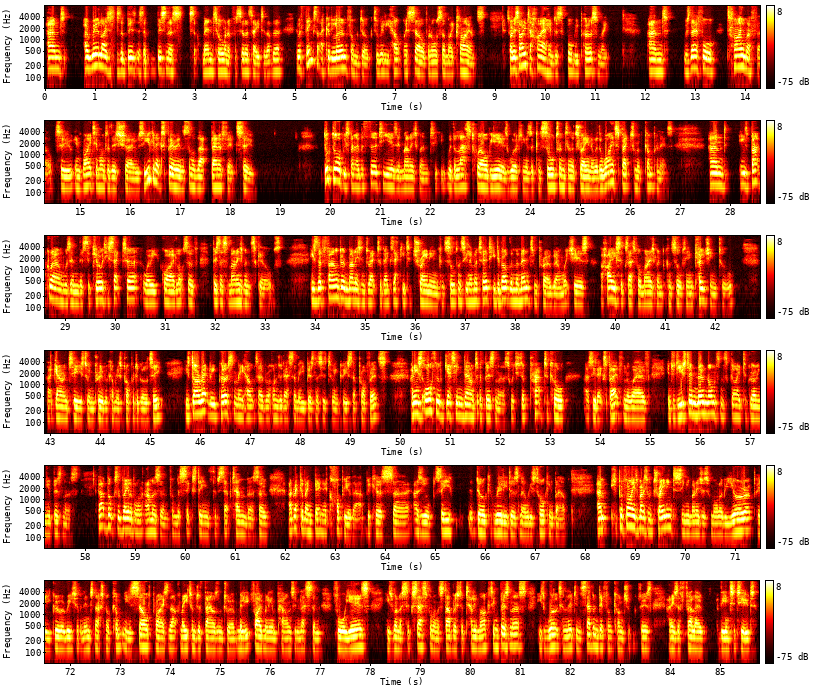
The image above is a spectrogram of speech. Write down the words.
And I realized as a, as a business mentor and a facilitator that there, there were things that I could learn from Doug to really help myself and also my clients. So I decided to hire him to support me personally. And was therefore time I felt to invite him onto this show so you can experience some of that benefit too. Doug Dorby spent over 30 years in management, with the last 12 years working as a consultant and a trainer with a wide spectrum of companies. And his background was in the security sector, where he acquired lots of business management skills. He's the founder and managing director of Executive Training and Consultancy Limited. He developed the Momentum program, which is a highly successful management consulting and coaching tool that guarantees to improve a company's profitability. He's directly, personally helped over 100 SME businesses to increase their profits. And he's author of Getting Down to Business, which is a practical, as you'd expect from the way I've introduced him, no nonsense guide to growing your business. That book's available on Amazon from the 16th of September. So I'd recommend getting a copy of that because, uh, as you'll see, Doug really does know what he's talking about. Um, he provides management training to senior managers from all over Europe. He grew a reach of an international company himself prior to that from 800,000 to a million, 5 million pounds in less than four years. He's run a successful and established a telemarketing business. He's worked and lived in seven different countries, and he's a fellow of the Institute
